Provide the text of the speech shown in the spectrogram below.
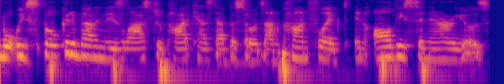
what we've spoken about in these last two podcast episodes on conflict in all these scenarios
